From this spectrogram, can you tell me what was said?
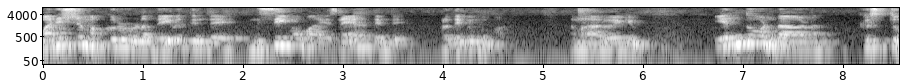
മനുഷ്യ മക്കളോടുള്ള ദൈവത്തിന്റെ നിസ്സീമമായ സ്നേഹത്തിന്റെ പ്രതിബിംബമാണ്. നമ്മൾ ആലോചിക്കും എന്തുകൊണ്ടാണ് ക്രിസ്തു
